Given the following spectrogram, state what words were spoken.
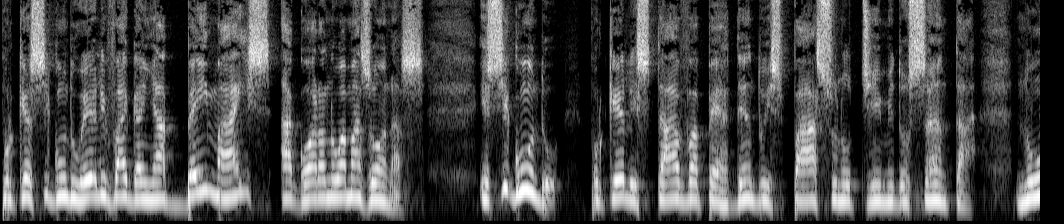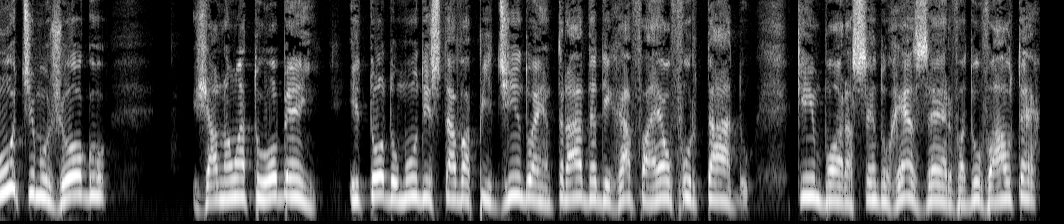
porque, segundo ele, vai ganhar bem mais agora no Amazonas. E segundo, porque ele estava perdendo espaço no time do Santa. No último jogo, já não atuou bem e todo mundo estava pedindo a entrada de Rafael Furtado, que, embora sendo reserva do Walter,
